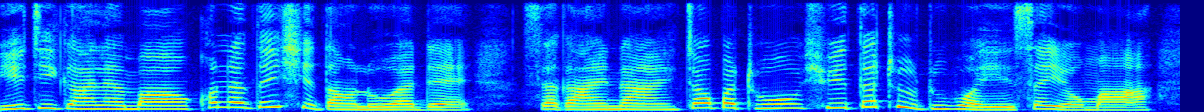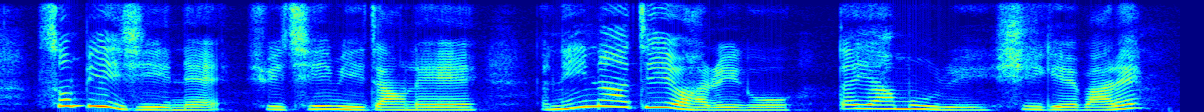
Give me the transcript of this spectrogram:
ရေကြီးကားလန်ပေါင်း9800လိုအပ်တဲ့စကိုင်းတိုင်းကြောက်ပထိုးရွှေသက်ထုတူဖော်ရေးစက်ရုံမှာစွန့်ပစ်ရေနဲ့ရွှေချင်းမြေကြောင့်လဲအနီးနားကြီးရွာတွေကို တရားမှုတွေရှိခဲ့ပါတယ်။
